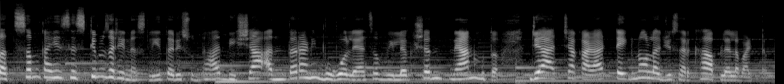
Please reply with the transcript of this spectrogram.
तत्सम काही सिस्टीम जरी नसली तरी सुद्धा दिशा अंतर आणि भूगोल याचं विलक्षण ज्ञान होतं जे आजच्या काळात टेक्नॉलॉजीसारखं आपल्याला वाटतं.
